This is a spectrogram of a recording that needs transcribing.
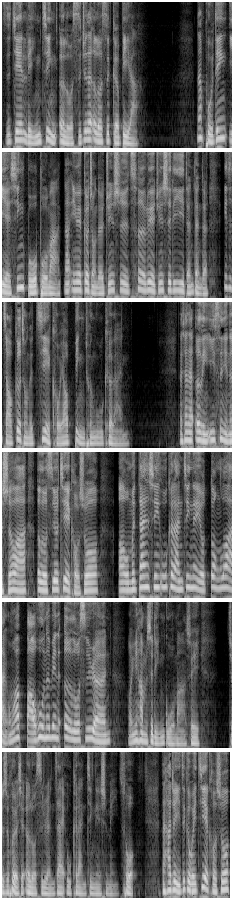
直接临近俄罗斯，就在俄罗斯隔壁啦。那普丁野心勃勃嘛，那因为各种的军事策略、军事利益等等的，一直找各种的借口要并吞乌克兰。那像在二零一四年的时候啊，俄罗斯就借口说，哦，我们担心乌克兰境内有动乱，我们要保护那边的俄罗斯人哦，因为他们是邻国嘛，所以就是会有些俄罗斯人在乌克兰境内是没错。那他就以这个为借口说，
